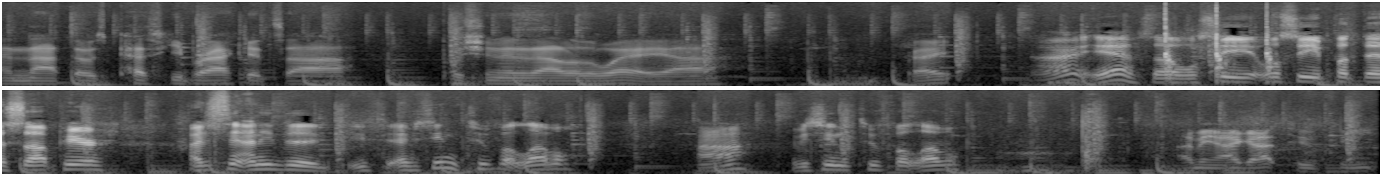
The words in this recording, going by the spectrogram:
and not those pesky brackets uh, pushing it out of the way. Uh, right? All right, yeah. So we'll see. We'll see you put this up here. I just I need to. Have you seen the two foot level? Huh? Have you seen the two foot level? I mean, I got two feet.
